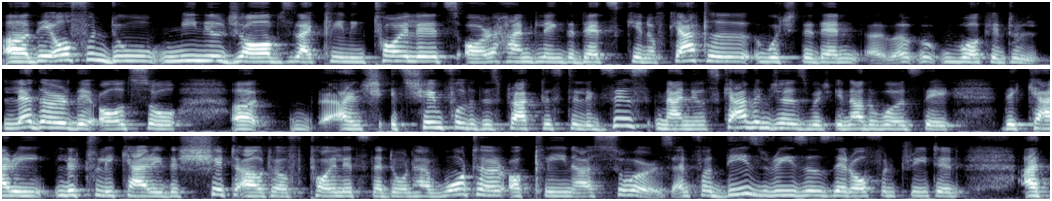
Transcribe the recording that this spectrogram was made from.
Uh, they often do menial jobs like cleaning toilets or handling the dead skin of cattle, which they then uh, uh work into leather. They're also, uh, and it's shameful that this practice still exists, manual scavengers, which in other words, they, they carry, literally carry the shit out of toilets that don't have water or clean our sewers. And for these reasons, they're often treated at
